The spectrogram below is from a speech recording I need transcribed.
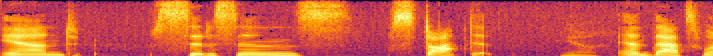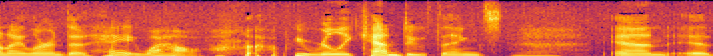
And citizens stopped it. Yeah. And that's when I learned that, hey, wow, we really can do things. Yeah. And it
